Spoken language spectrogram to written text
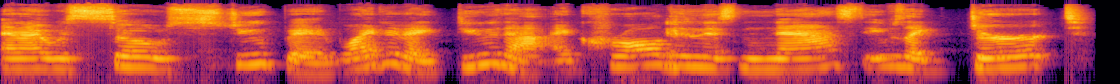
and i was so stupid. Why did i do that? I crawled in this nasty it was like dirt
